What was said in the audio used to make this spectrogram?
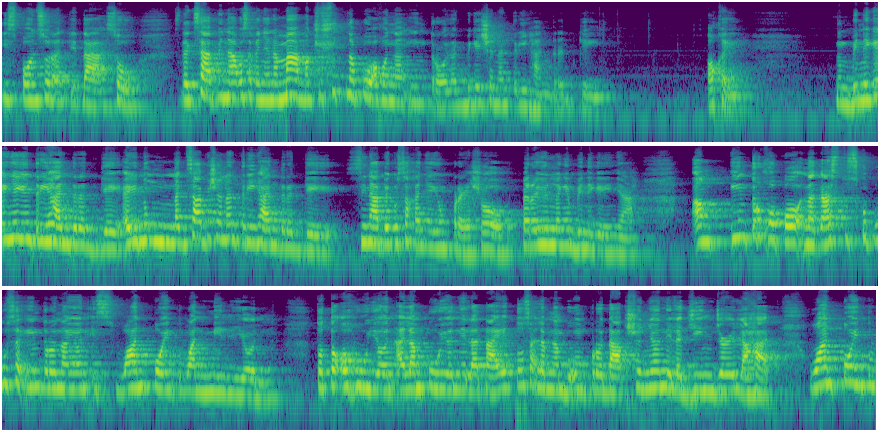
I-sponsoran kita. So, nagsabi na ako sa kanya na, ma, magsushoot na po ako ng intro. Nagbigay siya ng 300k. Okay. Nung binigay niya yung 300k, ay nung nagsabi siya ng 300k, sinabi ko sa kanya yung presyo. Pero yun lang yung binigay niya. Ang intro ko po, nagastos ko po sa intro na yun is 1.1 million. Totoo ho yun, alam po yun nila Titus, alam ng buong production yun, nila Ginger, lahat. 1.1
